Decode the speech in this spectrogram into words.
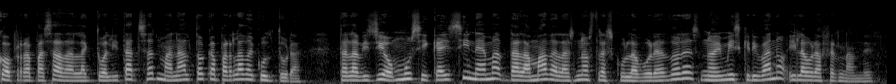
Cop repassada l'actualitat setmanal, toca parlar de cultura, televisió, música i cinema de la mà de les nostres col·laboradores Noemí Escribano i Laura Fernández.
